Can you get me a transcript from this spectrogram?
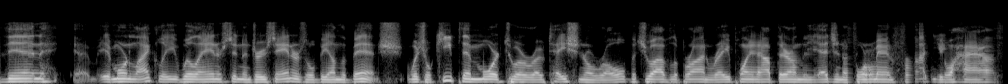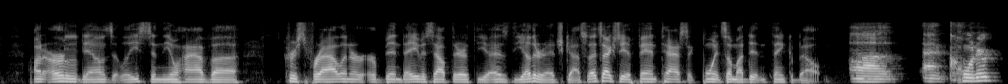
then uh, it more than likely Will Anderson and Drew Sanders will be on the bench, which will keep them more to a rotational role. But you'll have LaBryan Ray playing out there on the edge in a four-man front. You'll have on early downs at least, and you'll have uh, Christopher Allen or, or, Ben Davis out there the as the other edge guy. So that's actually a fantastic point, something I didn't think about. Uh, at corner,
